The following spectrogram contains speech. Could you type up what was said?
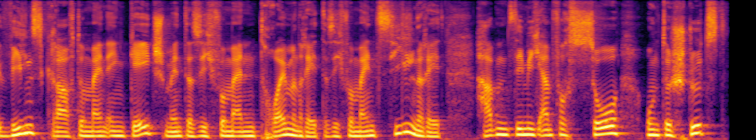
Willenskraft und mein Engagement, dass ich von meinen Träumen rede, dass ich von meinen Zielen rede, haben sie mich einfach so unterstützt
